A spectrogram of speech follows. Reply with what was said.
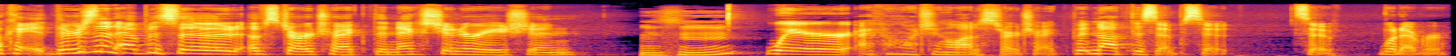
Okay, there's an episode of Star Trek: The Next Generation where I've been watching a lot of Star Trek, but not this episode. So whatever.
